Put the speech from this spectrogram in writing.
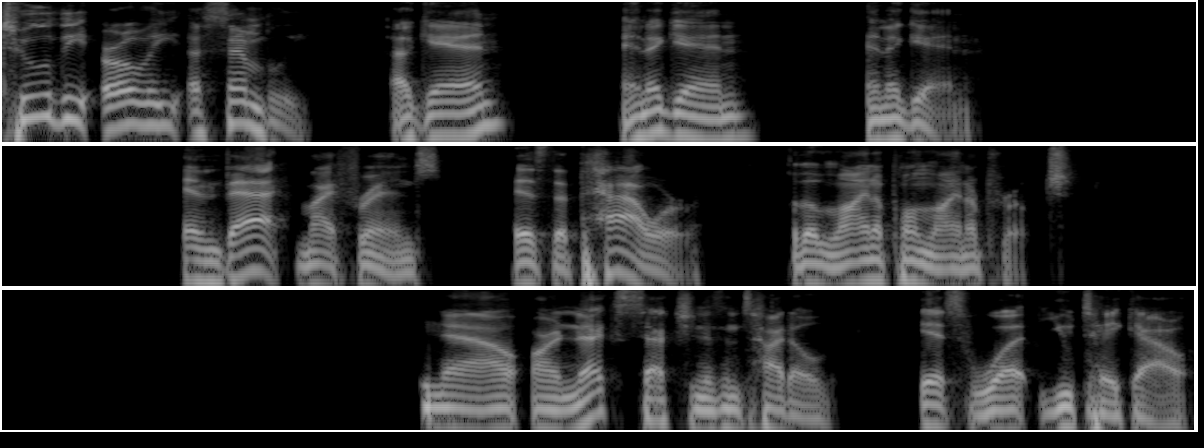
to the early assembly again and again and again. And that, my friends, is the power of the line upon line approach. Now, our next section is entitled It's What You Take Out.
